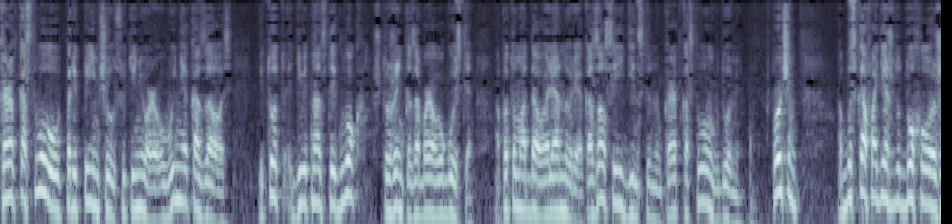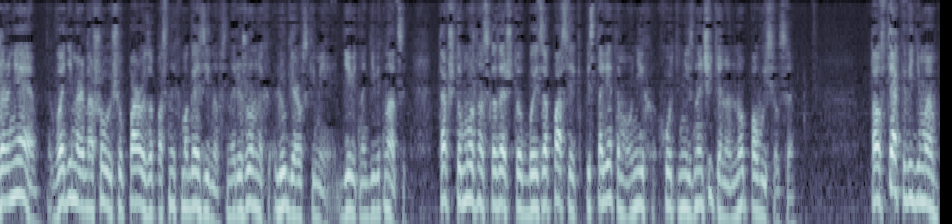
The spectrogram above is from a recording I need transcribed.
короткостволого предприимчивого сутенера, увы, не оказалось. И тот девятнадцатый глок, что Женька забрал у гостя, а потом отдал Элеоноре, оказался единственным короткостволом в доме. Впрочем, обыскав одежду дохлого жерняя, Владимир нашел еще пару запасных магазинов, снаряженных люгеровскими 9 на 19. Так что можно сказать, что боезапасы к пистолетам у них хоть и незначительно, но повысился. Толстяк, видимо,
